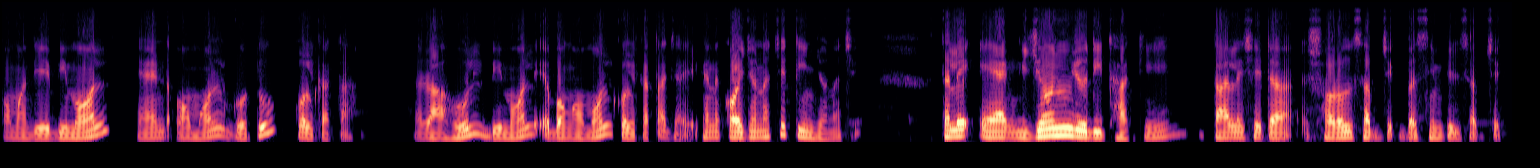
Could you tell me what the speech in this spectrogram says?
কমা দিয়ে Bimal and Amal go to Kolkata. Rahul, Bimal এবং অমল কলকাতা যায়। এখানে কয়জন আছে? তিনজন আছে। তাহলে একজন যদি থাকে, তাহলে সেটা সরল সাবজেক্ট বা সিম্পল সাবজেক্ট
